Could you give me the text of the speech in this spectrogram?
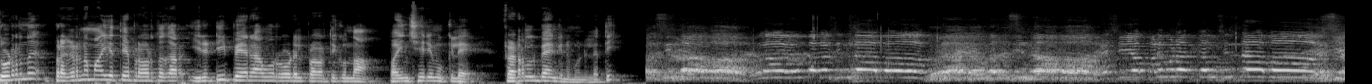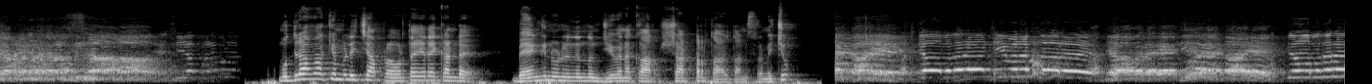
തുടർന്ന് പ്രകടനമായി എത്തിയ പ്രവർത്തകർ ഇരട്ടി പേരാവൂർ റോഡിൽ പ്രവർത്തിക്കുന്ന പൈഞ്ചേരി മുക്കിലെ ഫെഡറൽ ബാങ്കിന് മുന്നിലെത്തി. മുദ്രാവാക്യം വിളിച്ച പ്രവർത്തകരെ കണ്ട് ബാങ്കിനുള്ളിൽ നിന്നും ജീവനക്കാർ ഷട്ടർ താഴ്ത്താൻ ശ്രമിച്ചു. ഓ ജീവനക്കാരെ അധ്യാപകരെ ജീവനക്കാരെ. അധ്യാപകരെ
